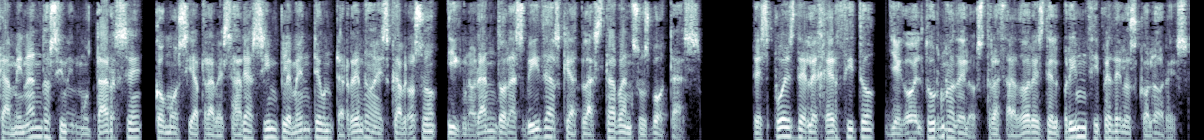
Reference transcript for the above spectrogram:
caminando sin inmutarse, como si atravesara simplemente un terreno escabroso, ignorando las vidas que aplastaban sus botas. Después del ejército, llegó el turno de los trazadores del príncipe de los colores.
